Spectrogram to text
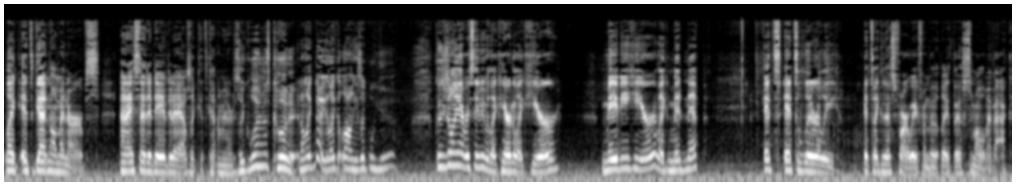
Like it's getting on my nerves. And I said to Dave today, I was like, it's getting on my nerves. He's like, well, just cut it. And I'm like, no, you like it long. He's like, well, yeah. Because he's only ever seen me with like hair to like here, maybe here, like mid nip. It's it's literally it's like this far away from the like the small of my back.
